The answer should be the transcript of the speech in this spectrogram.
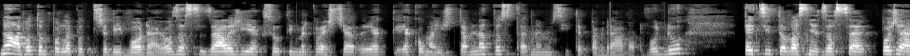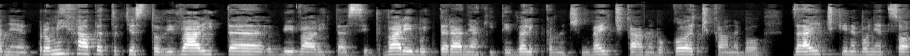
no a potom podle potřeby voda, jo, zase záleží, jak jsou ty mrkve, šťav, jak, jakou mají šťavnatost, tak nemusíte pak dávat vodu. Teď si to vlastně zase pořádně promícháte, to těsto vyválíte, vyválíte si tvary, buď teda nějaký ty velikonoční vajíčka, nebo kolečka, nebo zajíčky, nebo něco.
